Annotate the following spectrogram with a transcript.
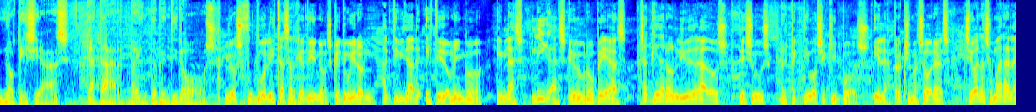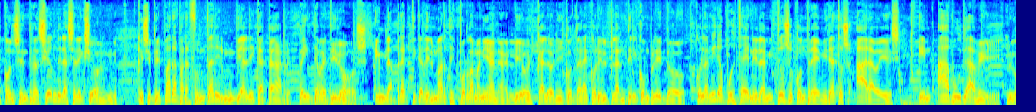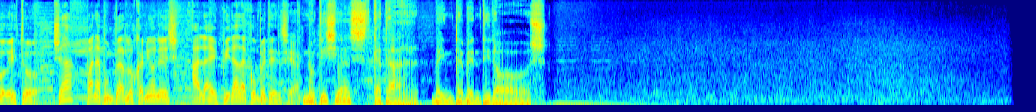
Noticias Qatar 2022. Los futbolistas argentinos que tuvieron actividad este domingo en las ligas europeas ya quedaron liberados de sus respectivos equipos y en las próximas horas se van a sumar a la concentración de la selección que se prepara para afrontar el Mundial de Qatar 2022. En la práctica del martes por la mañana, Leo Scaloni contará con el plantel completo, con la mira puesta en el amistoso contra Emiratos Árabes en Abu Dhabi. Luego de esto, ya van a apuntar los cañones a la esperada competencia. Noticias Qatar 2022.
